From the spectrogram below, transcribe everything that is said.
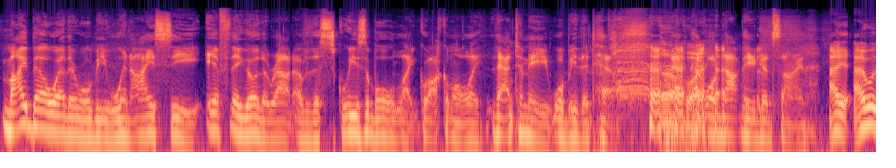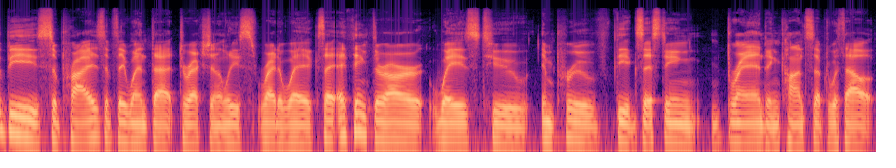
my bellwether will be when I see if they go the route of the squeezable like guacamole. That to me will be the tell. oh, that, that, will not be a good sign. I, I would be surprised if they went that direction at least right away because I, I think there are ways to improve the existing brand and concept without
